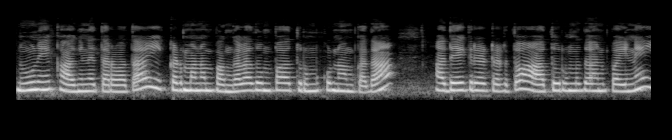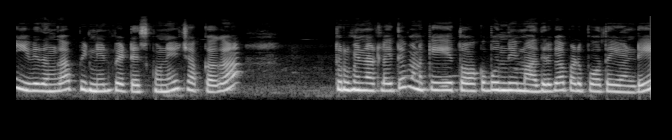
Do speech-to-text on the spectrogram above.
నూనె కాగిన తర్వాత ఇక్కడ మనం బంగాళాదుంప తురుముకున్నాం కదా అదే గ్రేటర్తో ఆ తురుము దానిపైనే ఈ విధంగా పిండిని పెట్టేసుకొని చక్కగా తురిమినట్లయితే మనకి తోక బుంది మాదిరిగా పడిపోతాయండి.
